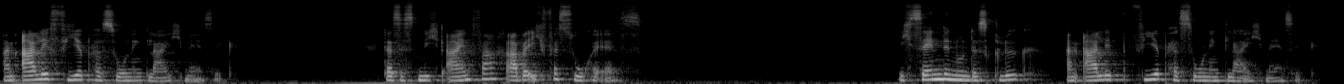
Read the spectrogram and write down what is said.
an alle vier Personen gleichmäßig. Das ist nicht einfach, aber ich versuche es. Ich sende nun das Glück an alle vier Personen gleichmäßig.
